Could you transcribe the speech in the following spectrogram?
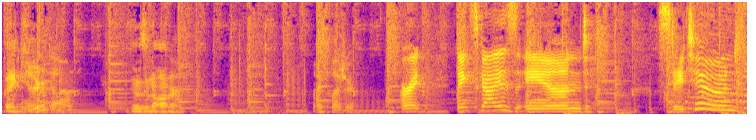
Thank and, you. Uh, it was an honor. My pleasure. All right. Thanks, guys, and stay tuned.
